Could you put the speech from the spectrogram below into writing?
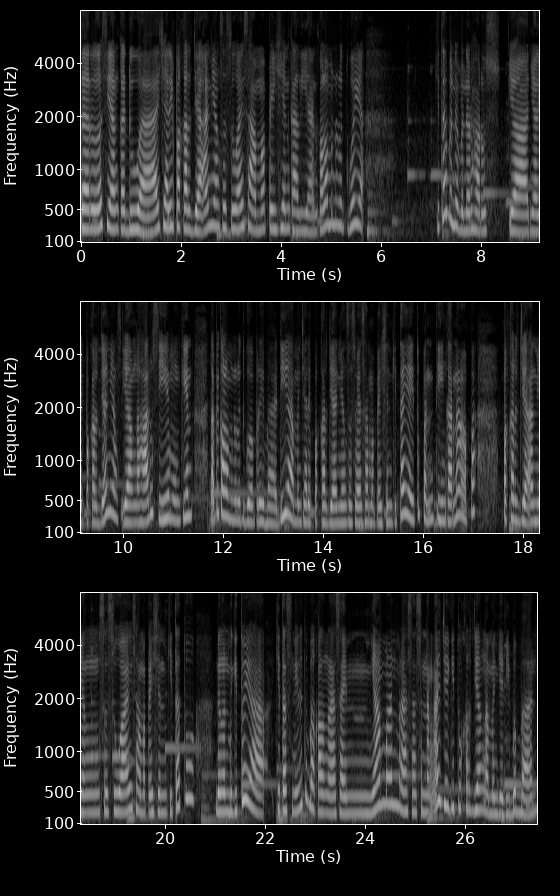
Terus yang kedua, cari pekerjaan yang sesuai sama passion kalian. Kalau menurut gue ya kita bener-bener harus ya nyari pekerjaan yang ya nggak harus sih mungkin tapi kalau menurut gue pribadi ya mencari pekerjaan yang sesuai sama passion kita ya itu penting karena apa pekerjaan yang sesuai sama passion kita tuh dengan begitu ya kita sendiri tuh bakal ngerasain nyaman merasa senang aja gitu kerja nggak menjadi beban.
